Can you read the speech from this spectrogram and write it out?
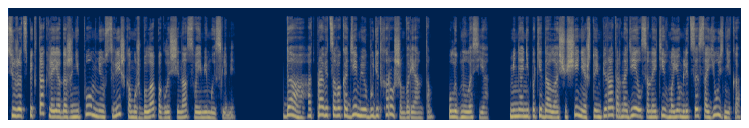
Сюжет спектакля я даже не помню, слишком уж была поглощена своими мыслями. «Да, отправиться в академию будет хорошим вариантом», – улыбнулась я. Меня не покидало ощущение, что император надеялся найти в моем лице союзника,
